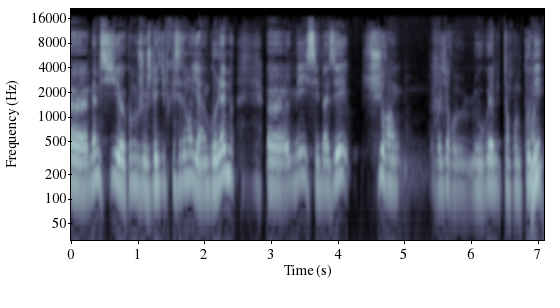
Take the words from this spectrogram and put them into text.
Euh, même si, euh, comme je, je l'ai dit précédemment, il y a un golem, euh, mais il s'est basé sur un, on va dire euh, le golem tant qu'on le connaît.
